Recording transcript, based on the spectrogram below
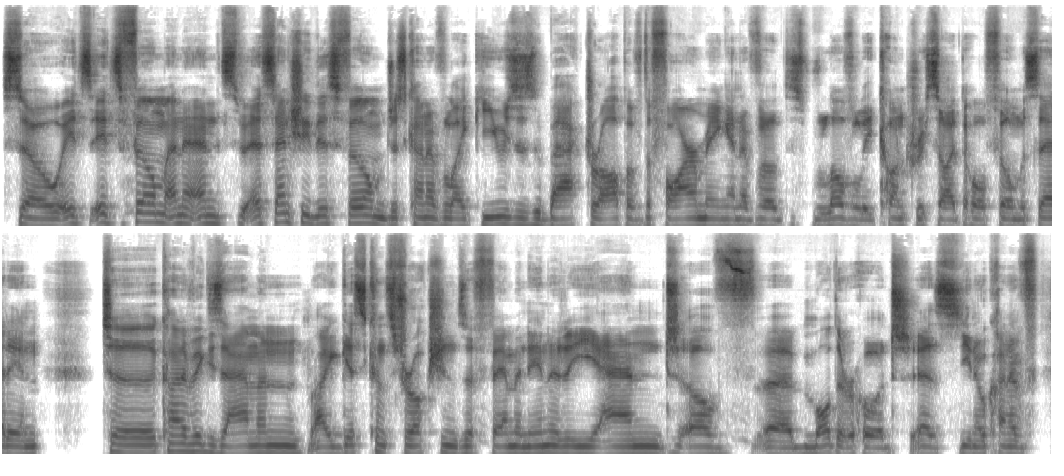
So it's it's film and and it's essentially this film just kind of like uses a backdrop of the farming and of uh, this lovely countryside the whole film is set in to kind of examine I guess constructions of femininity and of uh, motherhood as you know kind of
